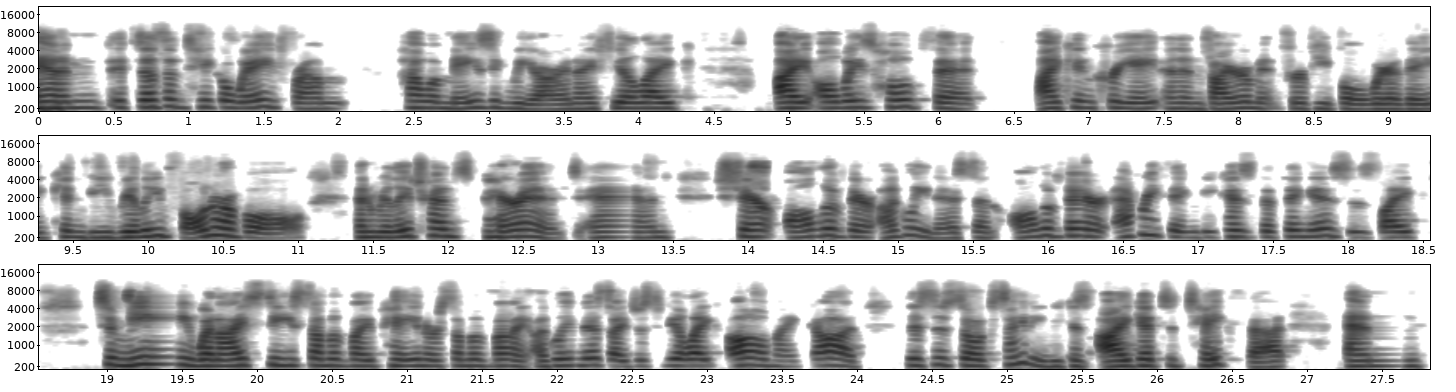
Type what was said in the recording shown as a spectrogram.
Mm-hmm. And it doesn't take away from how amazing we are. And I feel like I always hope that I can create an environment for people where they can be really vulnerable and really transparent and share all of their ugliness and all of their everything because the thing is is like to me when I see some of my pain or some of my ugliness I just feel like oh my god this is so exciting because I get to take that and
